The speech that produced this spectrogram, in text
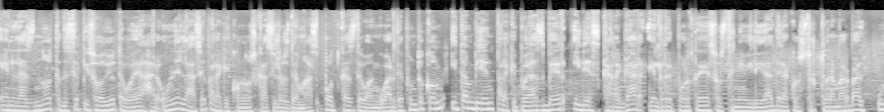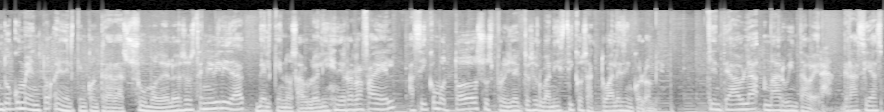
En las notas de este episodio te voy a dejar un enlace para que conozcas los demás podcasts de vanguardia.com y también para que puedas ver y descargar el reporte de sostenibilidad de la constructora Marval, un documento en el que encontrarás su modelo de sostenibilidad del que nos habló el ingeniero Rafael, así como todos sus proyectos urbanísticos actuales en Colombia. Quien te habla, Marvin Tavera. Gracias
